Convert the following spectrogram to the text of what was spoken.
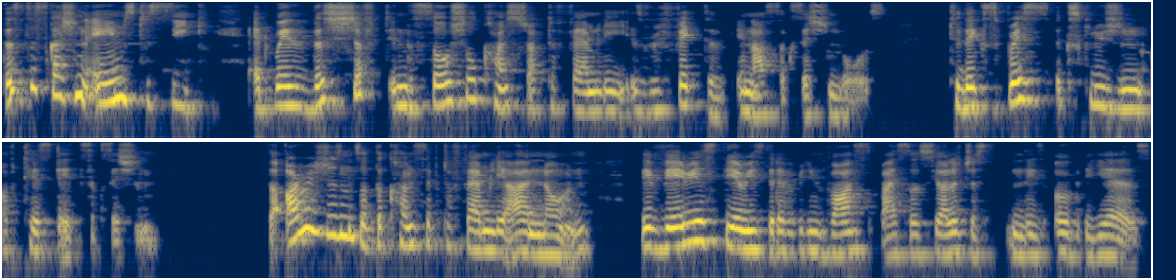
This discussion aims to seek at whether this shift in the social construct of family is reflective in our succession laws, to the express exclusion of testate succession. The origins of the concept of family are unknown. There are various theories that have been advanced by sociologists these, over the years.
